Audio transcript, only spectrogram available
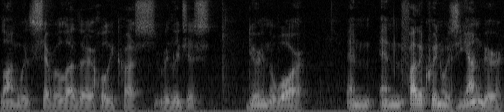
along with several other Holy Cross religious during the war. And and Father Quinn was younger.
